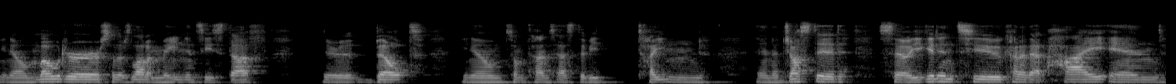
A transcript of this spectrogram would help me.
you know motor, so there's a lot of maintenancey stuff. Their belt, you know, sometimes has to be tightened and adjusted. So you get into kind of that high end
